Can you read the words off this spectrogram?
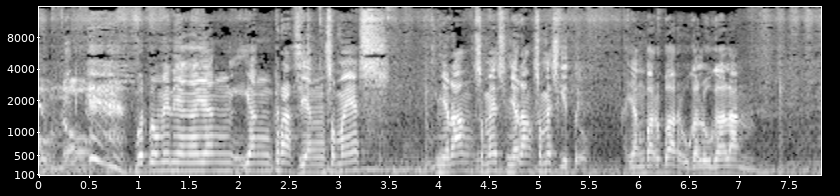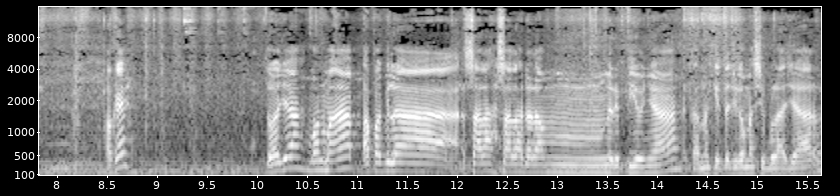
Oh no. buat pemain yang yang yang keras, yang smash, nyerang, smash, nyerang, smash gitu. Yang barbar, ugal-ugalan. Oke? Itu aja. Mohon maaf apabila salah-salah dalam reviewnya karena kita juga masih belajar.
